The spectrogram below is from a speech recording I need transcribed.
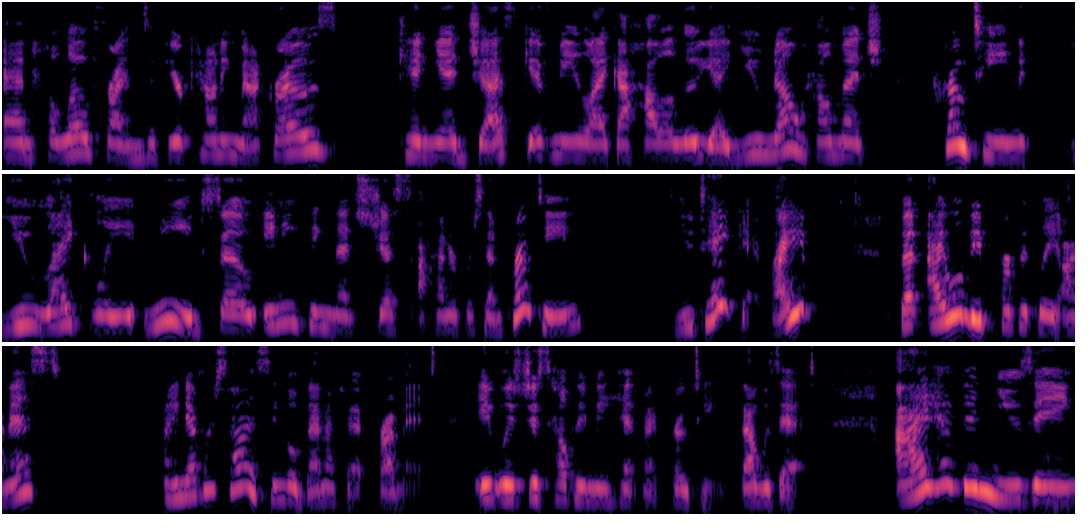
And hello, friends, if you're counting macros, can you just give me like a hallelujah? You know how much protein you likely need. So anything that's just 100% protein, you take it, right? But I will be perfectly honest, I never saw a single benefit from it. It was just helping me hit my protein. That was it. I have been using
